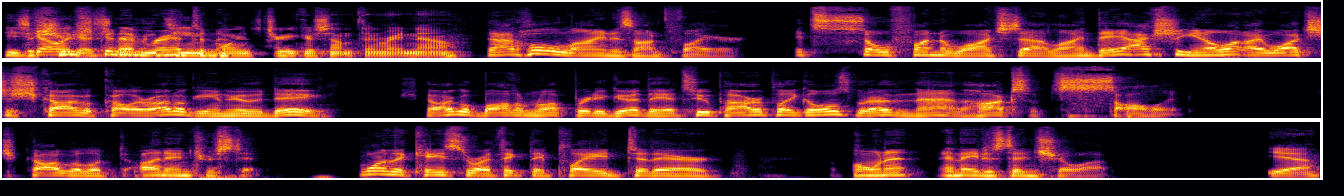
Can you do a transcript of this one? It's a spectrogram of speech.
He's got like a Shishkin and 17 Rantanen. point streak or something right now. That whole line is on fire. It's so fun to watch that line. They actually, you know what? I watched the Chicago Colorado game the other day. Chicago bottomed up pretty good. They had two power play goals, but other than that, the Hawks are solid. Chicago looked uninterested. It's one of the cases where I think they played to their opponent and they just didn't show up. Yeah.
